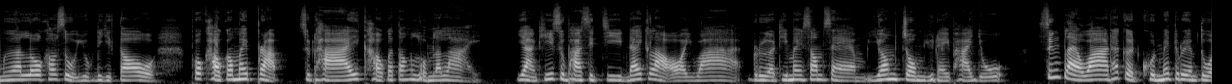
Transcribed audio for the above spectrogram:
เมื่อโลกเข้าสู่ยุคดิจิตอลพวกเขาก็ไม่ปรับ สุดท้ายเขาก็ต้องล้มละลาย อย่างที่สุภาษิตจีนได้กล่าวเอาไว้ว่า เรือที่ไม่ซ่อมแซม ย่อมจมอยู่ในพายุ ซึ่งแปลว่าถ้าเกิดคุณไม่เตรียมตัว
